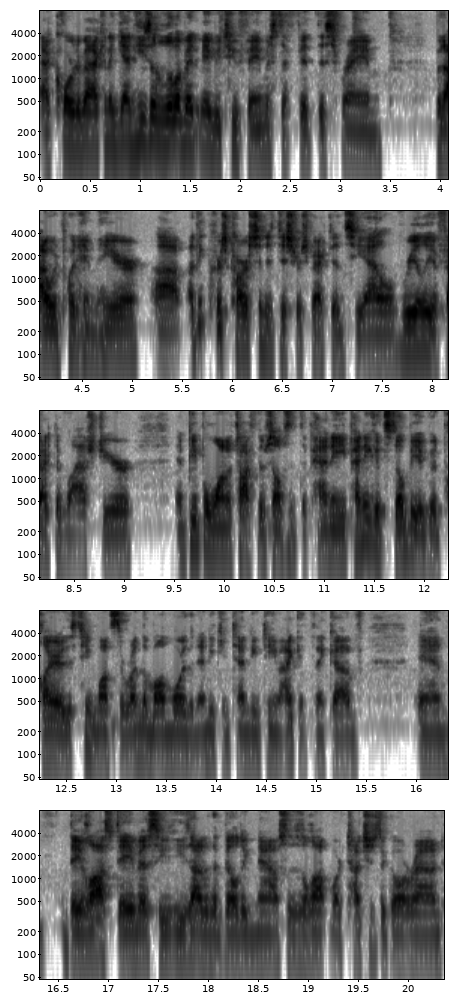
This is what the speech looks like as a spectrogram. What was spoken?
at quarterback, and again, he's a little bit maybe too famous to fit this frame but I would put him here. Uh, I think Chris Carson is disrespected in Seattle, really effective last year. And people want to talk to themselves into Penny. Penny could still be a good player. This team wants to run the ball more than any contending team I can think of. And they lost Davis. He, he's out of the building now, so there's a lot more touches to go around.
